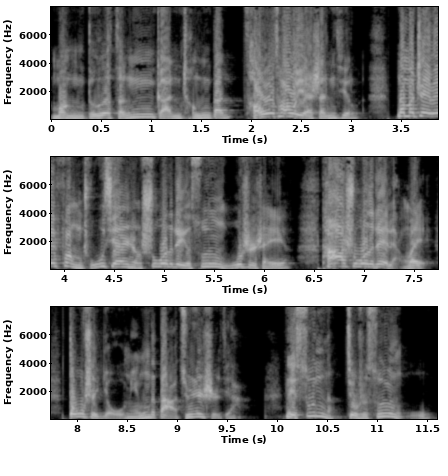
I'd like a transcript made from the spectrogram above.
孟德怎敢承担？曹操也神气了。那么，这位凤雏先生说的这个孙吴是谁呀？他说的这两位都是有名的大军事家。那孙呢，就是孙武，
